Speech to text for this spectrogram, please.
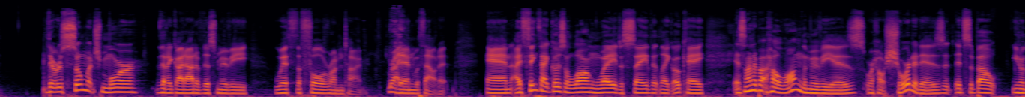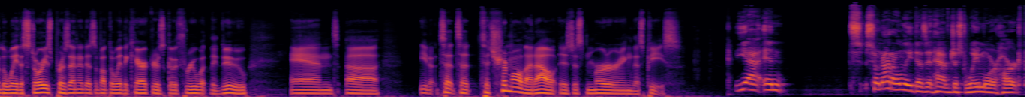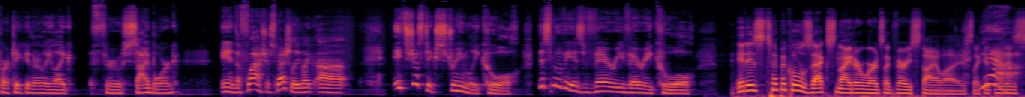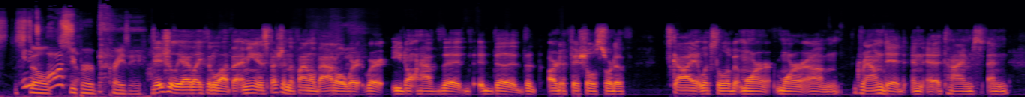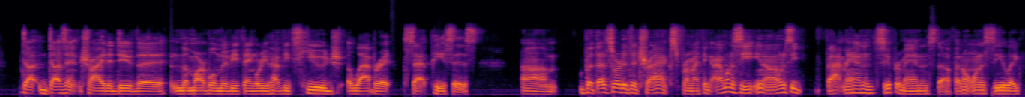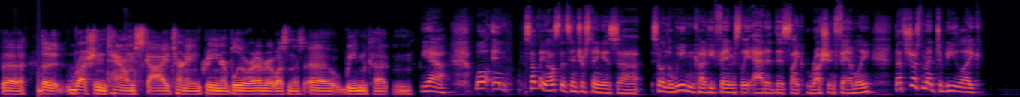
there was so much more that I got out of this movie with the full runtime right. than without it. And I think that goes a long way to say that, like, okay, it's not about how long the movie is or how short it is. It, it's about, you know, the way the story is presented. It's about the way the characters go through what they do. And, uh, you know, to, to, to trim all that out is just murdering this piece. Yeah. And so not only does it have just way more heart, particularly like through Cyborg and The Flash, especially, like, uh, it's just extremely cool. This movie is very, very cool. It is typical Zack Snyder, where it's like very stylized. Like yeah. it, it is still awesome. super crazy. Visually, I liked it a lot, but I mean, especially in the final battle, where where you don't have the the the artificial sort of sky. It looks a little bit more more um, grounded and at times, and do- doesn't try to do the the Marvel movie thing where you have these huge elaborate set pieces. Um, but that sort of detracts from I think I want to see you know I want to see Batman and Superman and stuff. I don't want to see like the the Russian town sky turning green or blue or whatever it was in this uh, Whedon cut. And, Yeah. Well, and something else that's interesting is uh so in the Whedon cut he famously added this like Russian family that's just meant to be like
